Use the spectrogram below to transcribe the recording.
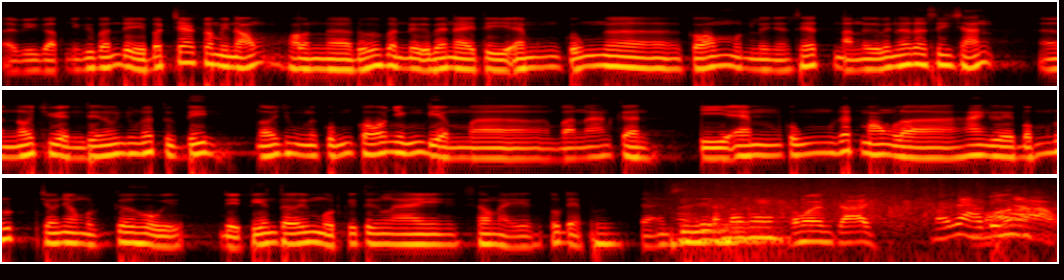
tại vì gặp những cái vấn đề bất chắc nó mới nóng. Còn ờ, đối với bạn nữ bên này thì em cũng ờ, có một lời nhận xét bạn nữ bên đó rất xinh xắn. Ờ, nói chuyện thì nói chung rất tự tin. Nói chung là cũng có những điểm mà bạn An cần. Thì em cũng rất mong là hai người bấm nút cho nhau một cơ hội để tiến tới một cái tương lai sau này tốt đẹp hơn. Dạ, em xin cảm ơn em. Cảm ơn em trai. Mở rào đi mở nào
